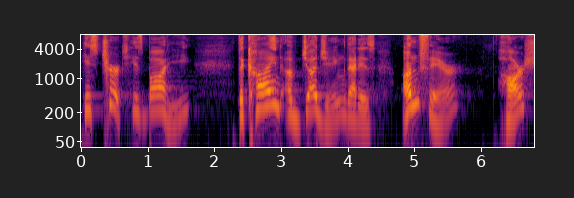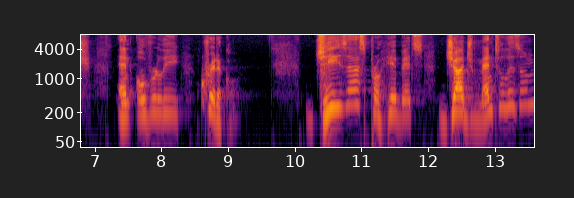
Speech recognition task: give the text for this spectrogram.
his church, his body, the kind of judging that is unfair, harsh, and overly critical. Jesus prohibits judgmentalism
